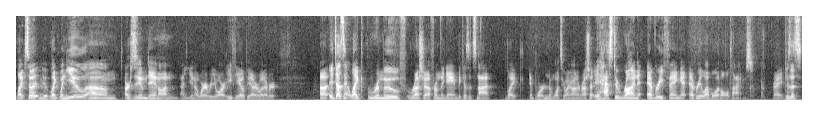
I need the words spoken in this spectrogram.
like so, it, it- like when you um, are zoomed in on uh, you know wherever you are, Ethiopia or whatever, uh, it doesn't like remove Russia from the game because it's not like important of what's going on in Russia. It has to run everything at every level at all times, right? Because it's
